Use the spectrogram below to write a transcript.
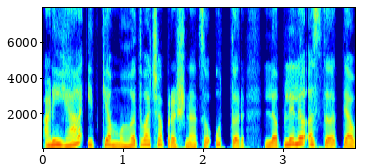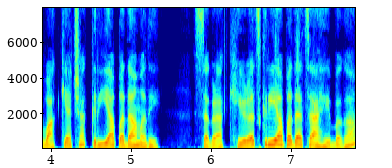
आणि ह्या इतक्या महत्त्वाच्या प्रश्नाचं उत्तर लपलेलं असतं त्या वाक्याच्या क्रियापदामध्ये. सगळा खेळच क्रियापदाचा आहे बघा.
